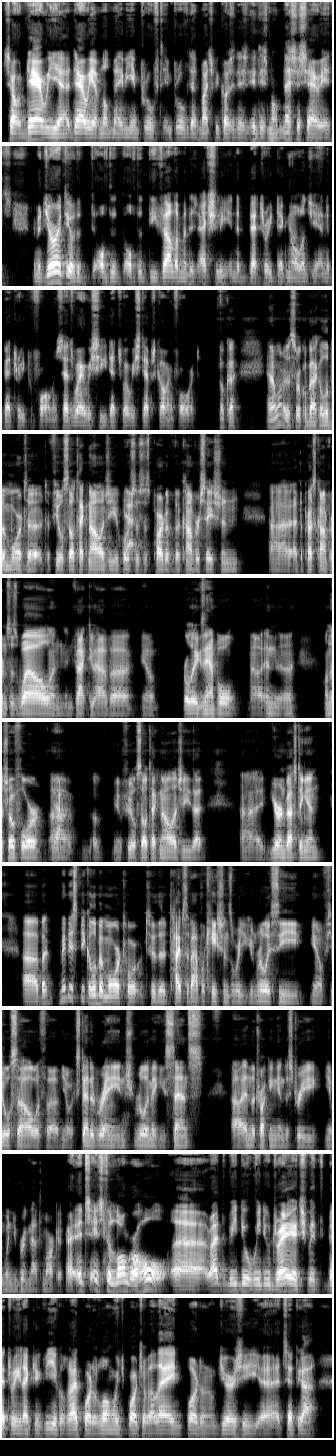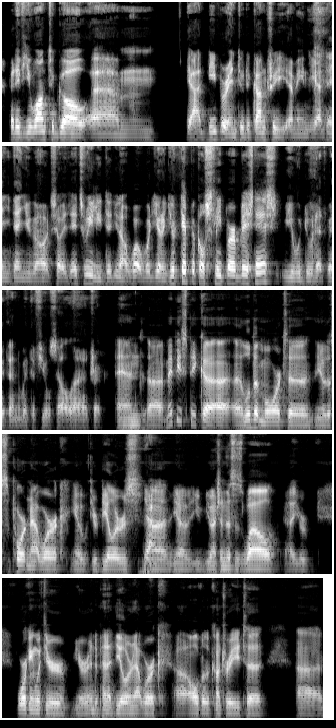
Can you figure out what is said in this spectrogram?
So there we uh, there we have not maybe improved improved that much because it is it is not necessary. It's the majority of the of the of the development is actually in the battery technology and the battery performance. That's where we see that's where we steps going forward. Okay. And I wanted to circle back a little bit more to, to fuel cell technology. Of course, yeah. this is part of the conversation uh, at the press conference as well. And in fact, you have a you know early example uh, in the on the show floor uh, yeah. of you know, fuel cell technology that uh, you're investing in. Uh, but maybe speak a little bit more to, to the types of applications where you can really see, you know, fuel cell with a you know extended range really making sense uh, in the trucking industry you know, when you bring that to market. It's it's the longer haul, uh, right? We do we do drayage with battery electric vehicles, right? Port of Long Beach, Port of LA, Port of New Jersey, uh, etc. But if you want to go um, yeah deeper into the country i mean yeah then then you go so it's really you know what, what you know your typical sleeper business you would do that with and with the fuel cell uh, truck and uh, maybe speak a, a, little bit more to you know the support network you know with your dealers. Yeah. Uh, you know you, you, mentioned this as well. Uh, you're working with your your independent dealer network uh, all over the country to uh,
